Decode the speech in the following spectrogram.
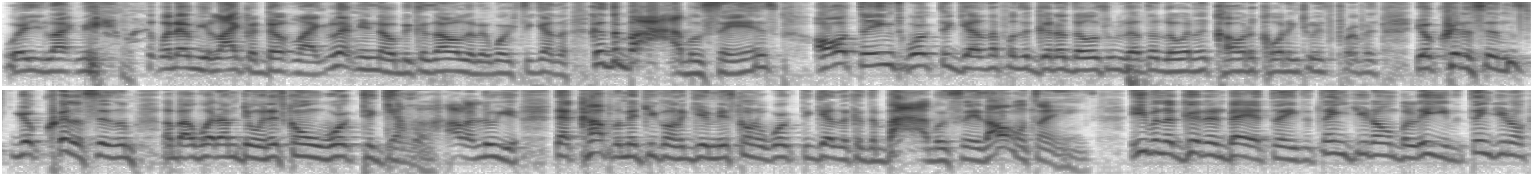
whether you like me, whatever you like or don't like. Let me know because all of it works together. Because the Bible says all things work together for the good of those who love the Lord and called according to his purpose. Your criticisms, your criticism about what I'm doing, it's going to work together. Hallelujah that compliment you're going to give me, it's going to work together because the Bible says all things, even the good and bad things, the things you don't believe, the things you don't,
